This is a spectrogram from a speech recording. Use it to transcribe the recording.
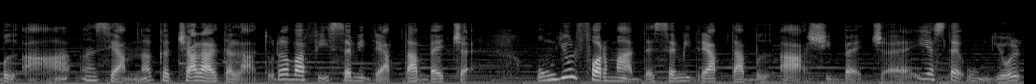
BA, înseamnă că cealaltă latură va fi semidreapta BC. Unghiul format de semidreapta BA și BC este unghiul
